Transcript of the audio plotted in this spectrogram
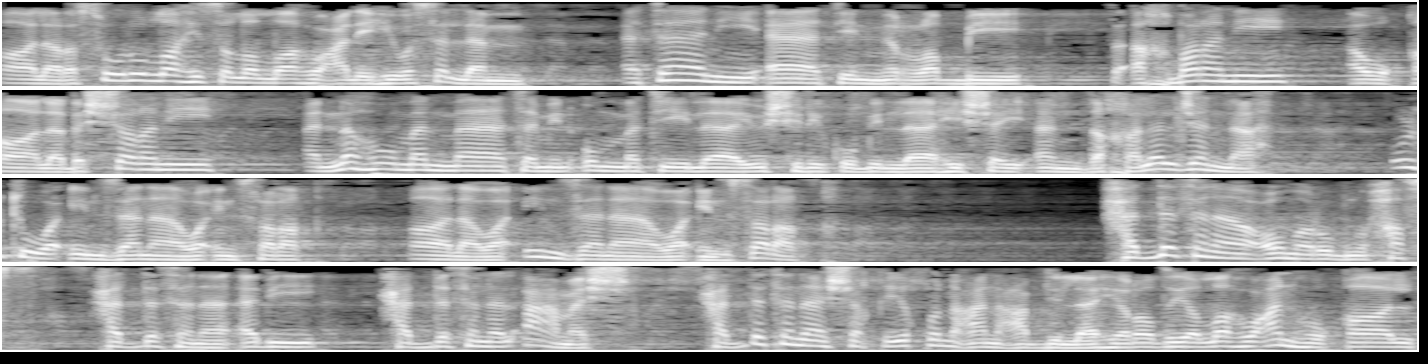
قال رسول الله صلى الله عليه وسلم أتاني آت من ربي فأخبرني أو قال بشرني أنه من مات من أمتي لا يشرك بالله شيئا دخل الجنة. قلت وإن زنى وإن سرق؟ قال وإن زنى وإن سرق. حدثنا عمر بن حفص حدثنا أبي حدثنا الأعمش حدثنا شقيق عن عبد الله رضي الله عنه قال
